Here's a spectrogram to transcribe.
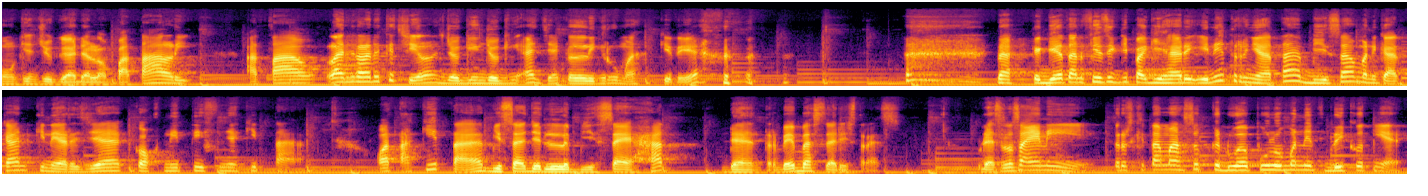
mungkin juga ada lompat tali, atau lari-lari kecil, jogging-jogging aja keliling rumah gitu ya. nah, kegiatan fisik di pagi hari ini ternyata bisa meningkatkan kinerja kognitifnya kita. Otak kita bisa jadi lebih sehat dan terbebas dari stres. Udah selesai nih, terus kita masuk ke 20 menit berikutnya.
